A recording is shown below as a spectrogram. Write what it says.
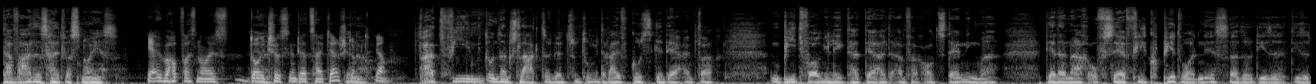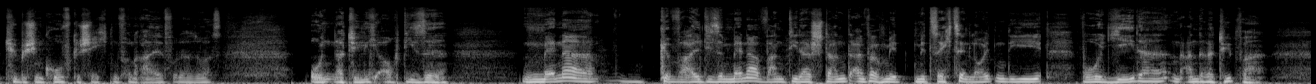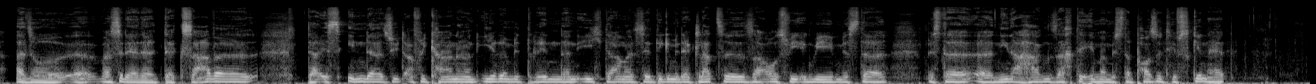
Da war das halt was Neues. Ja, überhaupt was Neues, Deutsches in der Zeit. Ja, stimmt. Genau. Ja. Hat viel mit unserem Schlagzeuger zu tun, mit Ralf Guske, der einfach einen Beat vorgelegt hat, der halt einfach outstanding war, der danach auf sehr viel kopiert worden ist. Also diese, diese typischen Groove-Geschichten von Ralf oder sowas. Und natürlich auch diese Männergewalt, diese Männerwand, die da stand, einfach mit, mit 16 Leuten, die, wo jeder ein anderer Typ war. Also, äh, weißt du, der, der, der Xaver, da ist Inder, Südafrikaner und Ire mit drin. Dann ich damals, der Dicke mit der Glatze, sah aus wie irgendwie Mr. Mr. Äh, Nina Hagen sagte immer Mr. Positive Skinhead.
